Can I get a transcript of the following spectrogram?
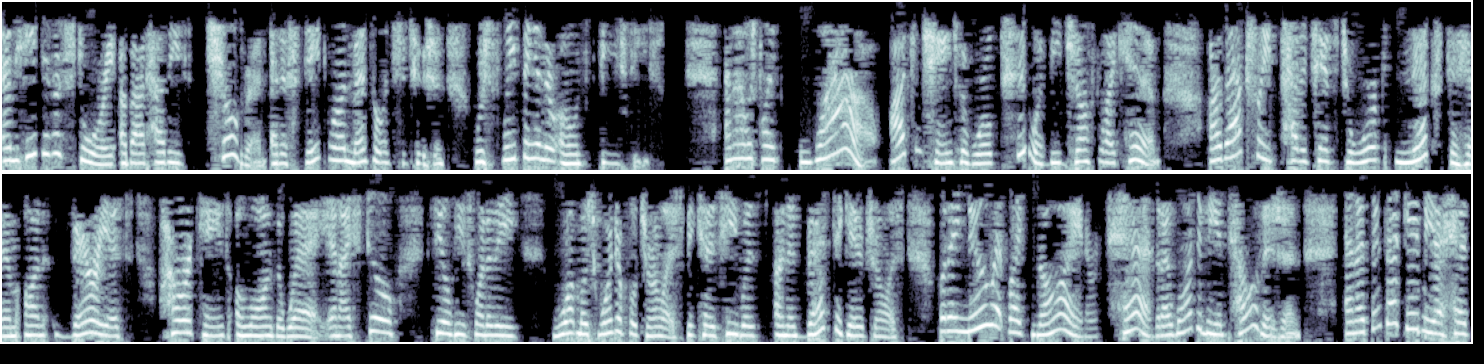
And he did a story about how these children at a state-run mental institution were sleeping in their own feces. And I was like, wow, I can change the world too and be just like him. I've actually had a chance to work next to him on various hurricanes along the way. And I still feel he's one of the what most wonderful journalist because he was an investigative journalist. But I knew at like nine or ten that I wanted to be in television. And I think that gave me a head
